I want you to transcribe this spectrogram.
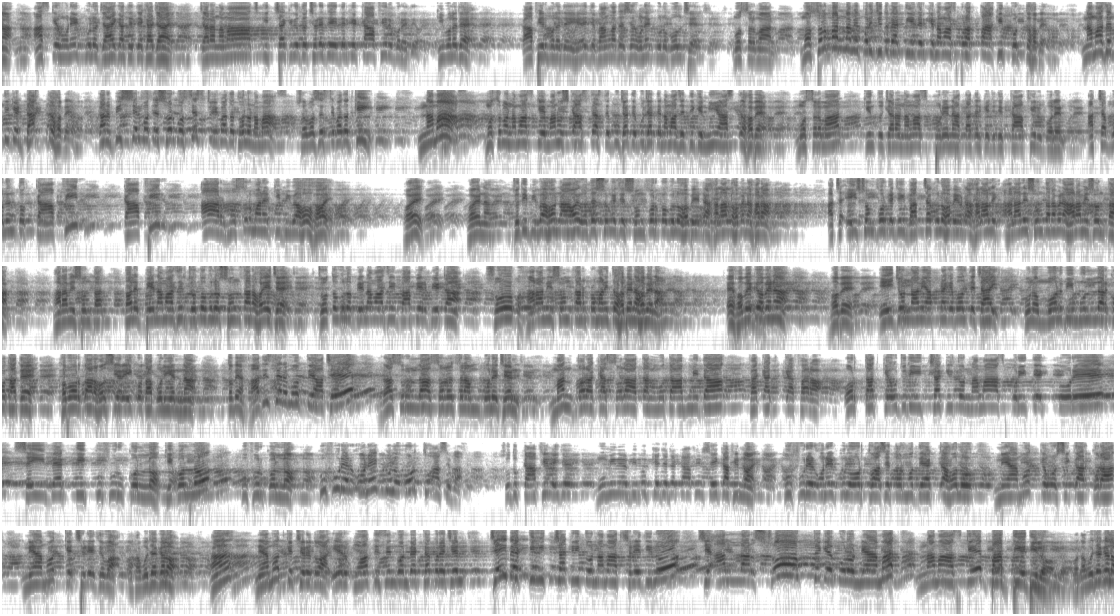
না, আজকে অনেকগুলো জায়গাতে দেখা যায়, যারা নামাজ ইচ্ছাকৃত ছেড়ে দেয়, এদেরকে কাফির বলে দেয়। কি বলে দেয়? কাফির বলে দেয়। এই যে বাংলাদেশের অনেকগুলো বলছে, মুসলমান মুসলমান নামে পরিচিত ব্যক্তি এদেরকে নামাজ পড়ার তাকিদ করতে হবে। নামাজের দিকে ডাকতে হবে। কারণ বিশ্বের মধ্যে সর্বশ্রেষ্ঠ ইবাদত হলো নামাজ। সর্বশ্রেষ্ঠ ইবাদত কি? নামাজ। মুসলমান নামাজকে মানুষকে আস্তে আস্তে বুঝাতে বুঝাতে নামাজের দিকে নিয়ে আসতে হবে। মুসলমান, কিন্তু যারা নামাজ পড়ে না, তাদেরকে যদি কাফির বলেন আচ্ছা বলেন তো কাফির কাফির আর মুসলমানের কি বিবাহ হয়? হয়? হয় না। যদি বিবাহ না হয়, ওদের সঙ্গে যে সম্পর্কগুলো হবে, এটা হালাল হবে না হারাম? আচ্ছা এই সম্পর্কে যে বাচ্চাগুলো হবে, ওটা হালালি হালালি সন্তান হবে না হারামি সন্তান? হারামি সন্তান। তাহলে বেনামাজির যতগুলো সন্তান হয়েছে, যতগুলো বেনামাজির বাপের বেটা, সব হারামি সন্তান প্রমাণিত হবে না হবে না? হবে কি হবে না? হবে। এই জন্য আমি আপনাকে বলতে চাই, কোন মৌলবি মুল্লার কথাতে খবরদার হোসিয়ার এই কথা বলিয়েন না। তবে হাদিসের মধ্যে আছে আলাইহি সাল্লাম বলেছেন, মান তারাকা সালাতান মুতাআম্মিদা ফাকাদ কাফারা। অর্থাৎ কেউ যদি ইচ্ছাকৃত নামাজ পরিত্যাগ করে, সেই ব্যক্তি কুফুর করল। কি করল? কুফুর করল। কুফুরের অনেকগুলো অর্থ আছে বা শুধু কাফির, এই যে মুমিনের বিপক্ষে যেটা কাফির, সেই কাফির নয়। কুফুরের অনেকগুলো অর্থ আছে, তার মধ্যে একটা হলো নিয়ামতকে অস্বীকার করা, নিয়ামতকে ছেড়ে দেওয়া। কথা বোঝা গেল? হ্যাঁ? নিয়ামতকে ছেড়ে দেওয়া। এর মুহাদ্দিসিনগণ ব্যাখ্যা করেছেন, যেই ব্যক্তি ইচ্ছাকৃত নামাজ ছেড়ে দিল, সে আল্লাহর সব থেকে বড় নিয়ামত নামাজকে বাদ দিয়ে দিল। কথা বোঝা গেল?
